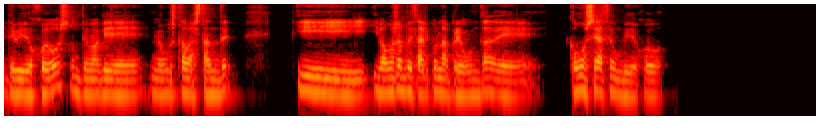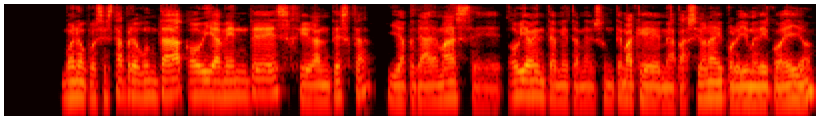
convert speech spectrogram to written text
de, videojuegos, un tema que me gusta bastante. y, vamos a empezar con la pregunta de cómo se hace un videojuego. Bueno, pues esta pregunta obviamente es gigantesca y además, eh, obviamente a mí también es un tema que me apasiona y por ello me dedico a ello.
